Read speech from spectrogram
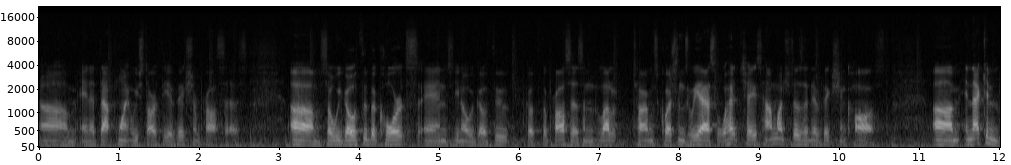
um, and at that point we start the eviction process. Um, so we go through the courts, and you know we go through go through the process. And a lot of times, questions we ask, "What, Chase? How much does an eviction cost?" Um, and that can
